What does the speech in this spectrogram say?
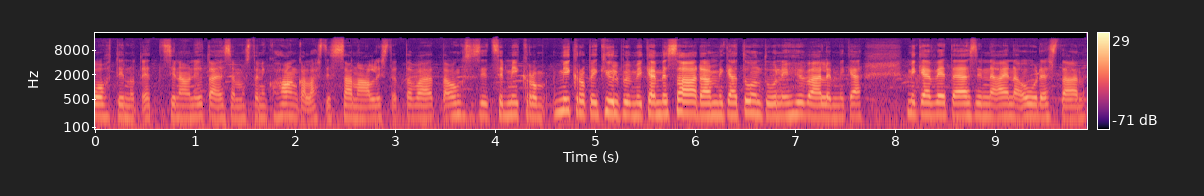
pohtinut, että siinä on jotain semmoista niin hankalasti sanallistettavaa, että onko se sitten se mikro, mikrobikylpy, mikä me saadaan, mikä tuntuu niin hyvälle, mikä, mikä vetää sinne aina uudestaan.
